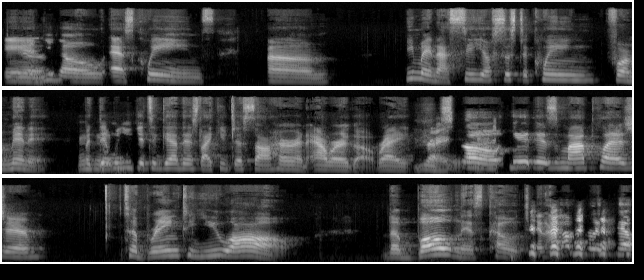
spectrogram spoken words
yeah. and yeah. you know, as queens, um, you may not see your sister queen for a minute, but then when mm-hmm. you get together, it's like you just saw her an hour ago, right? Right. So right. it is my pleasure to bring to you all the boldness coach. And I'm going to tell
